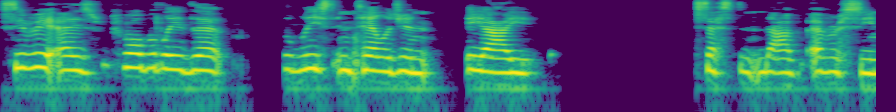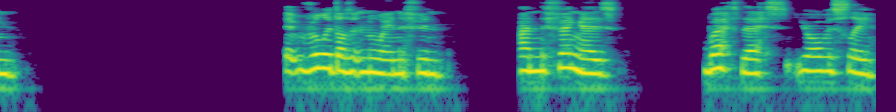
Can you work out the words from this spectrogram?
Siri is probably the, the least intelligent AI assistant that I've ever seen it really doesn't know anything. And the thing is, with this, you're obviously.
